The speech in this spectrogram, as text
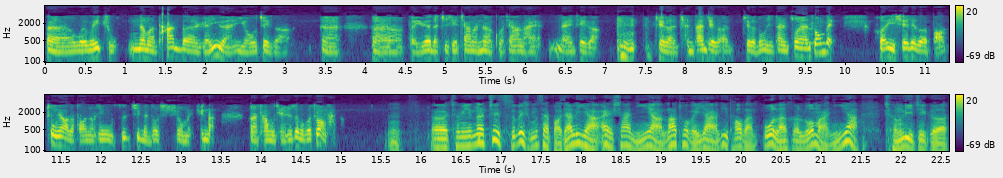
呃为为主。那么他的人员由这个，呃呃北约的这些加盟的国家来来这个 这个承担这个这个东西。但是作战装备和一些这个保重要的保障性物资，基本都是由美军的。啊，他目前是这么个状态。嗯，呃，陈明，那这次为什么在保加利亚、爱沙尼亚、拉脱维亚、立陶宛、波兰和罗马尼亚成立这个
